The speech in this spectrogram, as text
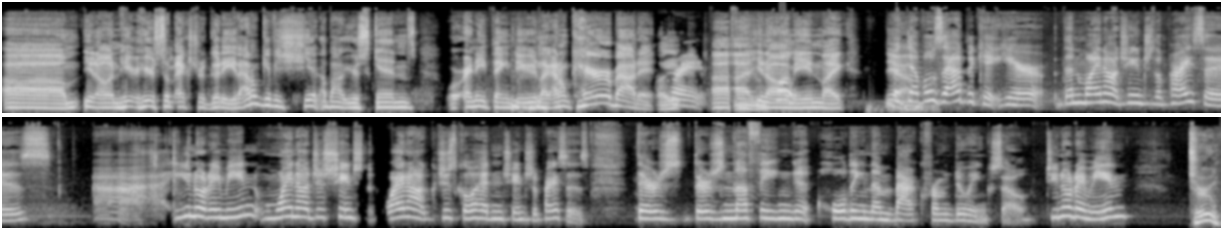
Um, you know, and here here's some extra goodies. I don't give a shit about your skins or anything, dude. like I don't care about it. Right. Uh, mm-hmm. you know, well, I mean, like yeah. The devil's advocate here, then why not change the prices uh, you know what I mean? Why not just change? Why not just go ahead and change the prices? There's there's nothing holding them back from doing so. Do you know what I mean? True,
